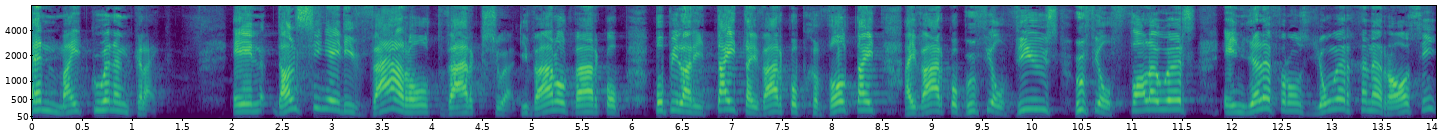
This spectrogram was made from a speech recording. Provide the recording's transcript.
in my koninkryk? En dan sien jy die wêreld werk so. Die wêreld werk op populariteit, hy werk op gewildheid, hy werk op hoeveel views, hoeveel followers en julle vir ons jonger generasie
